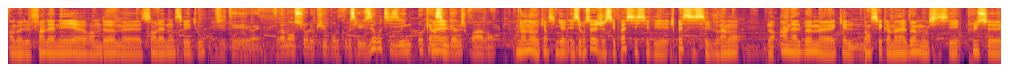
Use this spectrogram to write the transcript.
en mode fin d'année euh, random euh, sans l'annoncer et tout J'étais ouais, vraiment sur le cul pour le coup, parce qu'il y a eu zéro teasing, aucun Ouais. single, je crois, avant. non non aucun single et c'est pour ça que je sais pas si c'est des je sais pas si c'est vraiment genre un album euh, qu'elle Mm. pensait comme un album ou si c'est plus euh,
